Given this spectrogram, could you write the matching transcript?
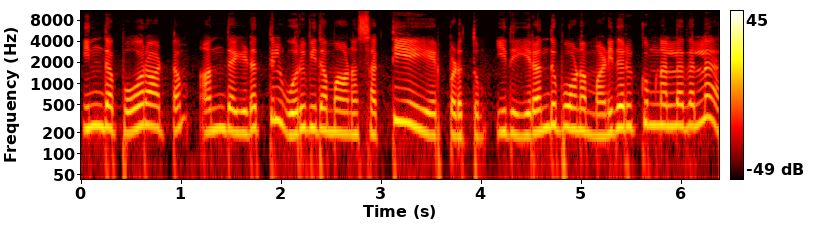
இந்த போராட்டம் அந்த இடத்தில் ஒருவிதமான சக்தியை ஏற்படுத்தும். இது இறந்து போன மனிதருக்கும் நல்லதல்ல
